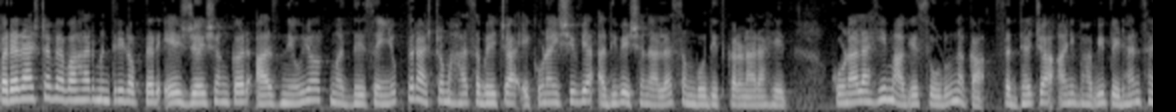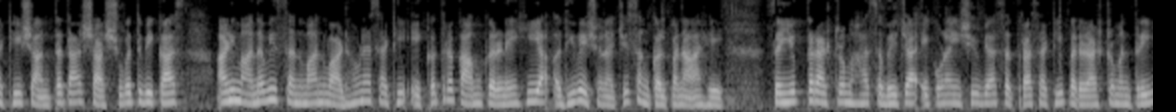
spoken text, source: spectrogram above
परराष्ट्र व्यवहार मंत्री डॉक्टर एस जयशंकर आज न्यूयॉर्कमध्ये संयुक्त राष्ट्र महासभेच्या एकोणऐंशीव्या अधिवेशनाला संबोधित करणार आहेत. कोणालाही मागे सोडू नका. सध्याच्या आणि भावी पिढ्यांसाठी शांतता शाश्वत विकास आणि मानवी सन्मान वाढवण्यासाठी एकत्र काम करणे ही या अधिवेशनाची संकल्पना आहे. संयुक्त राष्ट्र महासभेच्या एकोणऐंशीव्या सत्रासाठी परराष्ट्र मंत्री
